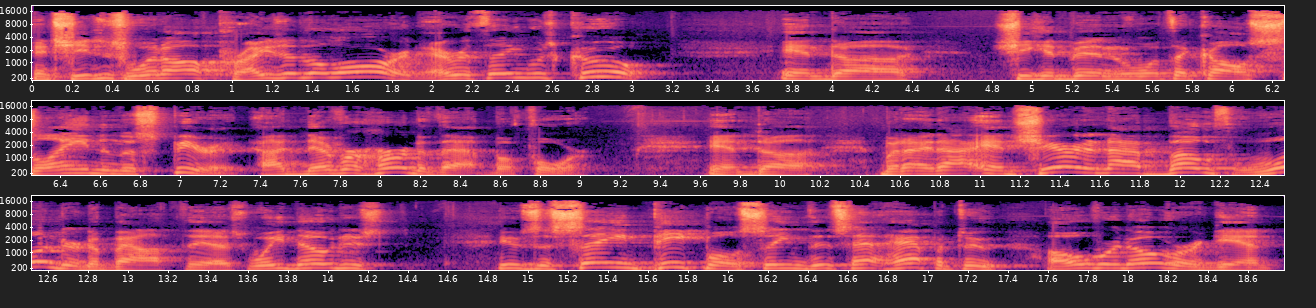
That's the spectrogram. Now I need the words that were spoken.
and she just went off praising the Lord. Everything was cool. And uh, she had been what they call slain in the spirit. I'd never heard of that before. And uh, but I, and Sharon and I both wondered about this. We noticed it was the same people seemed this had happened to over and over again.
